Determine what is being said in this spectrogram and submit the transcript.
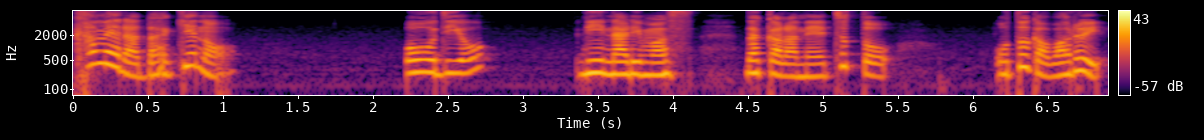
カメラだけのオーディオになります。だからね、ちょっと音が悪い。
